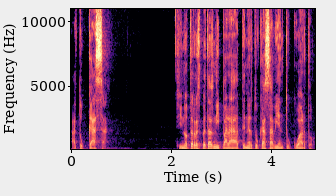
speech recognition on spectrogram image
a tu casa. Si no te respetas ni para tener tu casa bien, tu cuarto.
